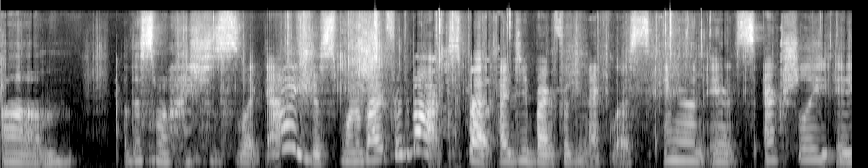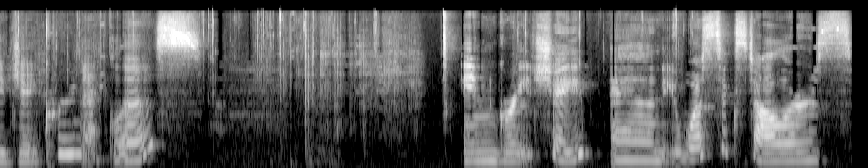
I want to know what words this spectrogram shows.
um, this one I just like, I just want to buy it for the box, but I did buy it for the necklace. And it's actually a J. Crew necklace in great shape. And it was $6.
